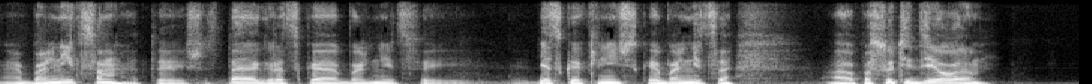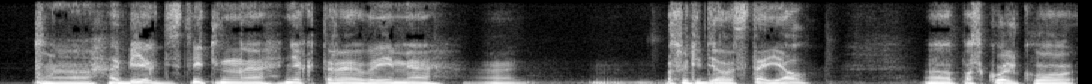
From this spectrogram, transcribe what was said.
э, больницам. Это и шестая городская больница, и детская клиническая больница. А, по сути дела, э, объект действительно некоторое время, э, по сути дела, стоял, поскольку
